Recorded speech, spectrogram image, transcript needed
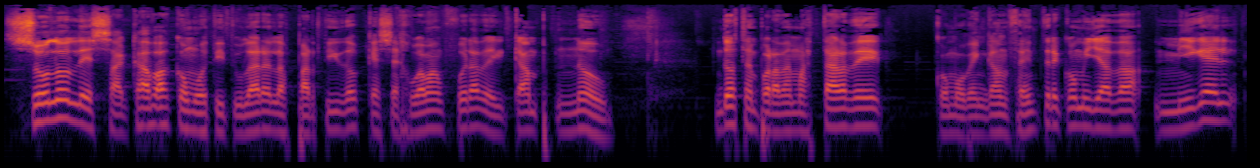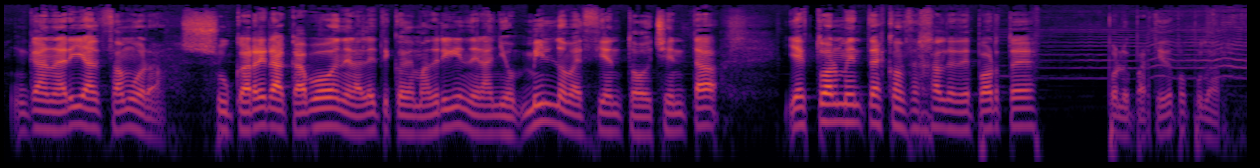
solo le sacaba como titular en los partidos que se jugaban fuera del Camp Nou. Dos temporadas más tarde, como venganza entrecomillada, Miguel ganaría al Zamora. Su carrera acabó en el Atlético de Madrid en el año 1980 y actualmente es concejal de deportes por el Partido Popular.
